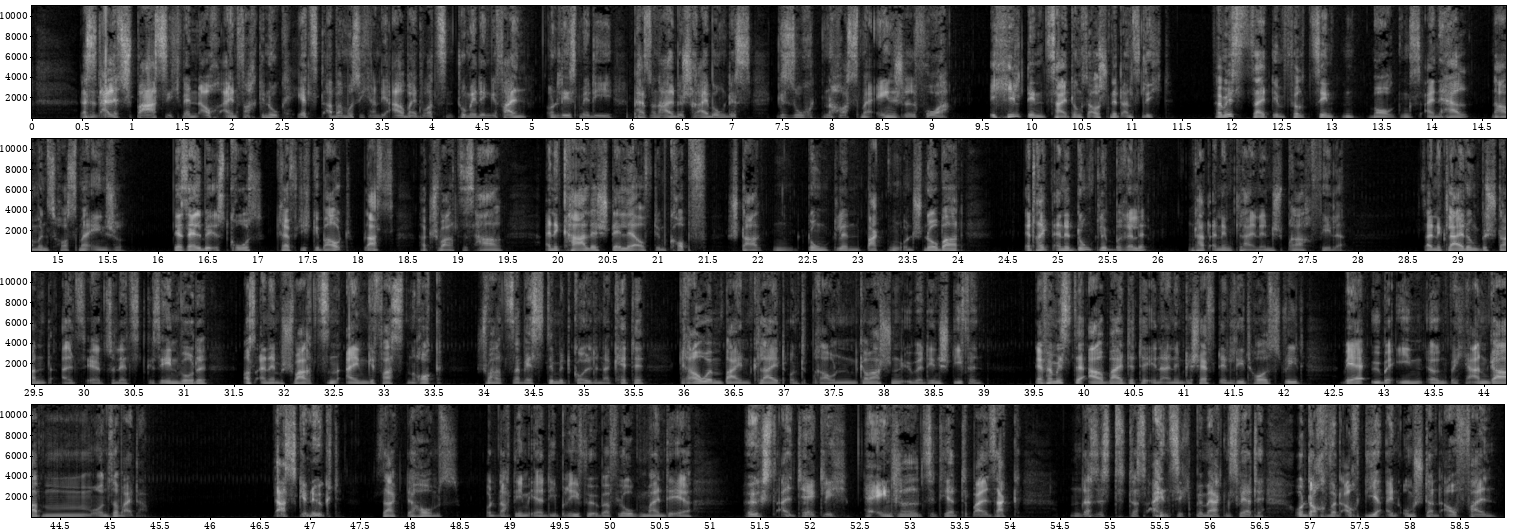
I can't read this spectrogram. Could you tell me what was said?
das ist alles spaßig, wenn auch einfach genug. Jetzt aber muss ich an die Arbeit, Watson. Tu mir den Gefallen und lies mir die Personalbeschreibung des gesuchten Hosmer Angel vor. Ich hielt den Zeitungsausschnitt ans Licht. Vermisst seit dem 14. morgens ein Herr namens Hosmer Angel. Derselbe ist groß, kräftig gebaut, blass, hat schwarzes Haar, eine kahle Stelle auf dem Kopf, starken, dunklen Backen und Schnurrbart. Er trägt eine dunkle Brille und hat einen kleinen Sprachfehler. Seine Kleidung bestand, als er zuletzt gesehen wurde, aus einem schwarzen, eingefassten Rock, schwarzer Weste mit goldener Kette, grauem Beinkleid und braunen Gamaschen über den Stiefeln. Der Vermisste arbeitete in einem Geschäft in Leadhall Street, wer über ihn irgendwelche Angaben und so weiter. Das genügt, sagte Holmes, und nachdem er die Briefe überflogen, meinte er, höchst alltäglich. Herr Angel zitiert Balzac, das ist das einzig Bemerkenswerte, und doch wird auch dir ein Umstand auffallen.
